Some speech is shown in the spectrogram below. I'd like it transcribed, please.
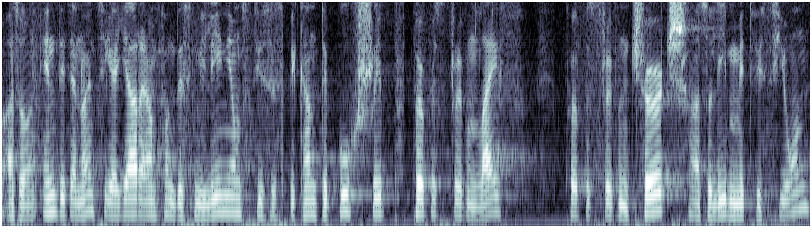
also Ende der 90er Jahre, Anfang des Millenniums dieses bekannte Buch schrieb, Purpose Driven Life, Purpose Driven Church, also Leben mit Vision.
